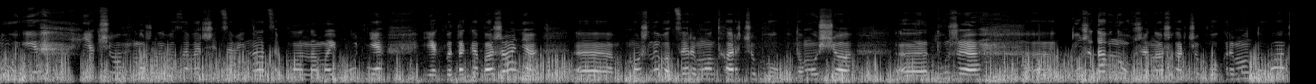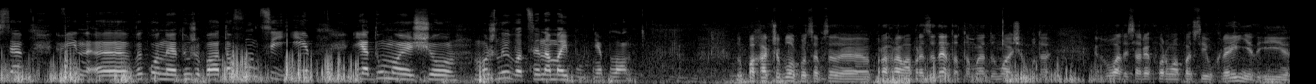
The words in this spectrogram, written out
Ну і якщо можливо завершиться війна, це план на майбутнє, якби таке бажання, е, можливо, це ремонт харчоблоку, тому що е, дуже, е, дуже давно вже наш харчоблок ремонтувався. Він виконує дуже багато функцій, і я думаю, що можливо це на майбутнє план. Ну, по харчоблоку це програма президента, тому я думаю, що буде відбуватися реформа по всій Україні і е,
